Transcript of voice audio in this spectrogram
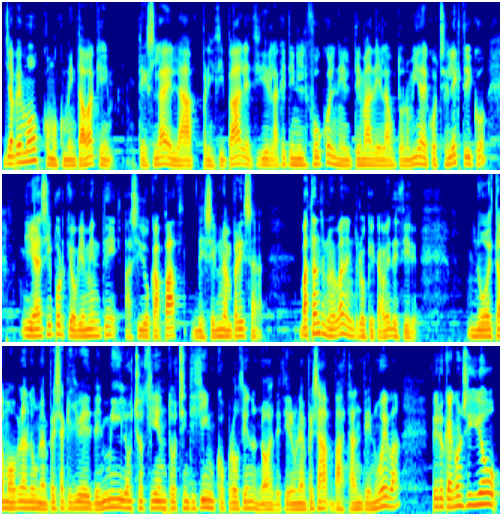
ya vemos, como comentaba, que Tesla es la principal, es decir, la que tiene el foco en el tema de la autonomía del coche eléctrico, y así porque obviamente ha sido capaz de ser una empresa bastante nueva dentro de lo que cabe decir. No estamos hablando de una empresa que lleve desde 1885 produciendo, no, es decir, una empresa bastante nueva, pero que ha conseguido,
